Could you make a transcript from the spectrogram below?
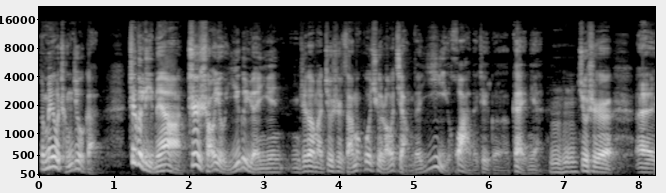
都没有成就感。这个里面啊，至少有一个原因，你知道吗？就是咱们过去老讲的异化的这个概念，嗯哼，就是呃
